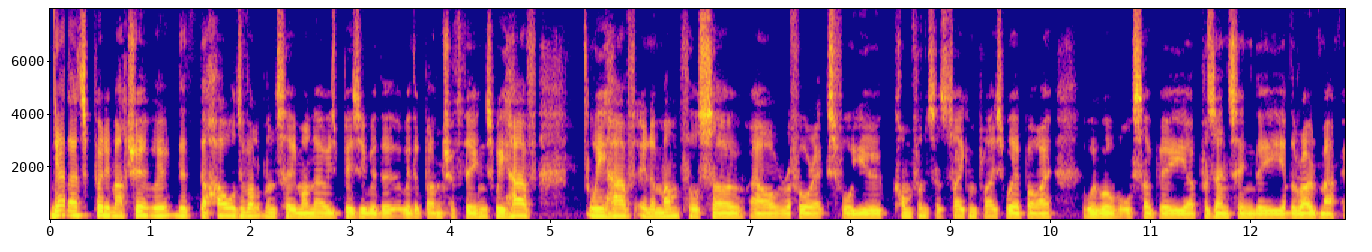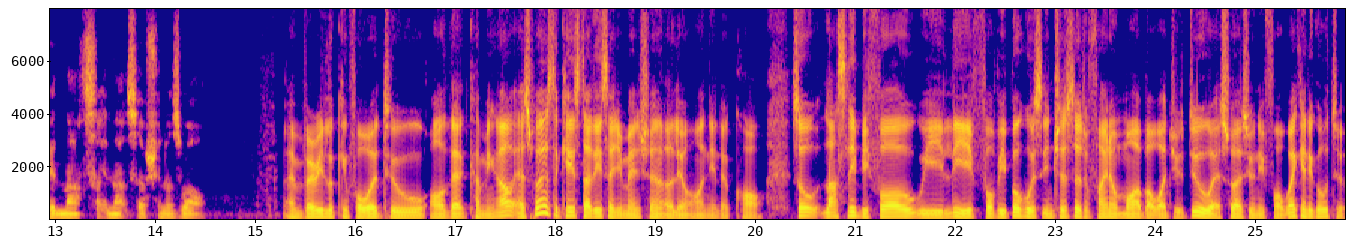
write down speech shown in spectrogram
Yeah, that's pretty much it. The, the whole development team I know is busy with a, with a bunch of things. We have we have in a month or so our 4X4U conference that's taking place, whereby we will also be uh, presenting the the roadmap in that in that session as well. I'm very looking forward to all that coming out, as well as the case studies that you mentioned earlier on in the call. So, lastly, before we leave, for people who is interested to find out more about what you do, as well as Unit4, where can they go to?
